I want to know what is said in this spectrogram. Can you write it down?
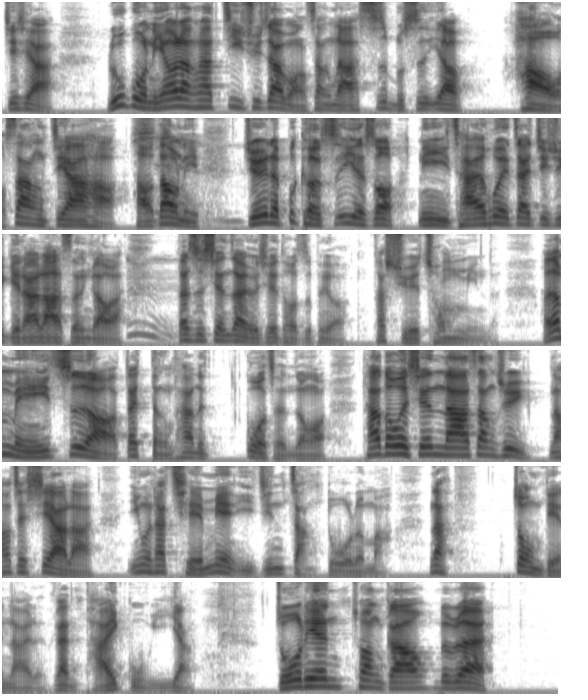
接下来如果你要让它继续再往上拉，是不是要？好上加好，好到你觉得不可思议的时候，你才会再继续给它拉升高啊。但是现在有些投资朋友，他学聪明了，好像每一次啊，在等它的过程中哦，他都会先拉上去，然后再下来，因为它前面已经涨多了嘛。那重点来了，看台股一样，昨天创高，对不对？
